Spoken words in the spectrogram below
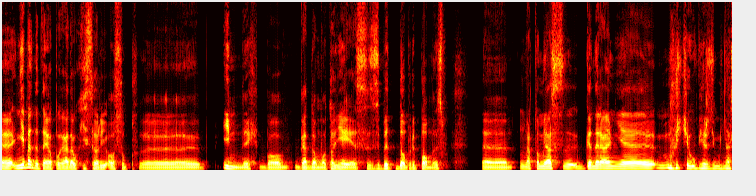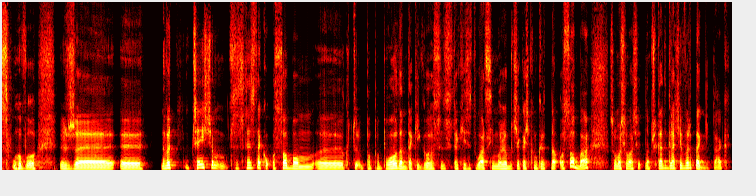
E, nie będę tutaj opowiadał historii osób e, innych, bo wiadomo, to nie jest zbyt dobry pomysł. E, natomiast generalnie musicie uwierzyć mi na słowo, że nawet częścią, często taką osobą, powodem takiego, takiej sytuacji może być jakaś konkretna osoba, z którą na przykład gracie w RPG, tak?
